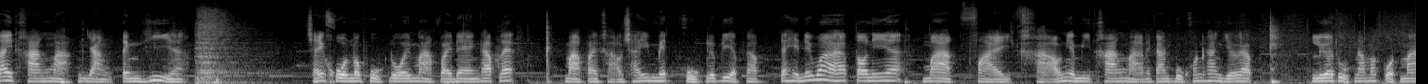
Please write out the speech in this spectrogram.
ได้ทางหมากอย่างเต็มที่ฮะใช้โคนมาผูกโดยหมากไฟแดงครับและ หมากไฟขาวใช้เม็ดผูกเรียบๆครับ จะเห็นได้ว่าครับตอนนี้หมากไฟขาวเนี่ยมีทางหมากในการปลูกค่อนข้างเยอะครับ เรือถูกนำมากดม้า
